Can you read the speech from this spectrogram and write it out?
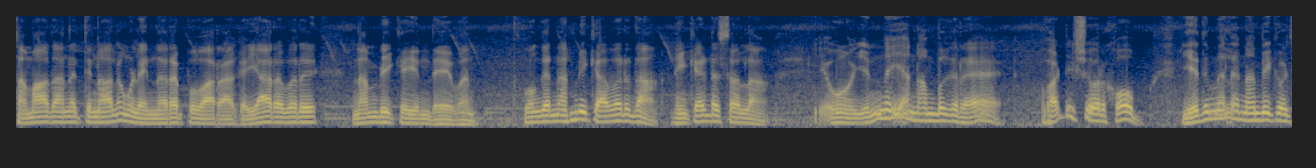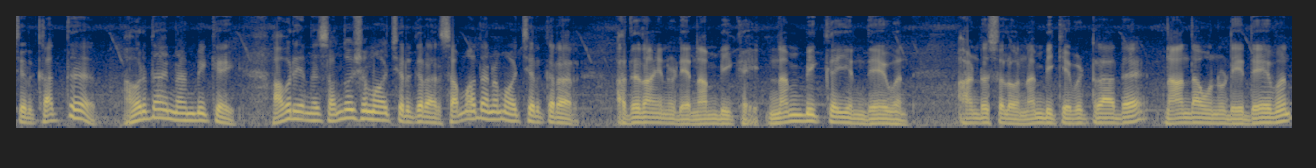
சமாதானத்தினாலும் உங்களை நிரப்புவாராக. யார் அவர்? நம்பிக்கையின் தேவன். உங்கள் நம்பிக்கை அவர் தான் நீ கேட்ட சொல்லலாம் என்னையா நம்புகிற? வாட் இஸ் யுவர் ஹோப் எது மேலே நம்பிக்கை வச்சிரு கத்தர் அவர் தான் நம்பிக்கை. அவர் என்னை சந்தோஷமாக வச்சிருக்கிறார் சமாதானமாக வச்சிருக்கிறார். அதுதான் என்னுடைய நம்பிக்கை. நம்பிக்கையின் தேவன். ஆண்டு சொல்லுவோம் நம்பிக்கை விட்டுறாத நான் தான் உன்னுடைய தேவன்.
